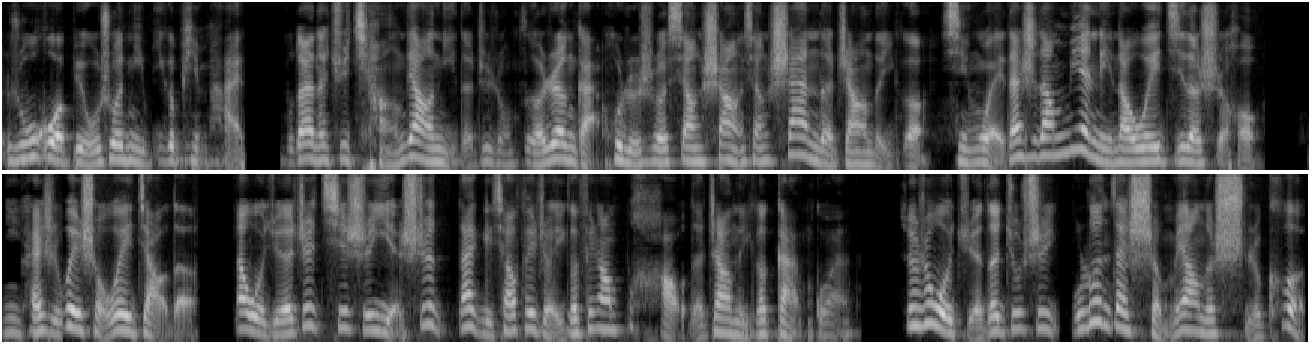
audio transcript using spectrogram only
如果比如说你一个品牌不断的去强调你的这种责任感，或者说向上向善的这样的一个行为，但是当面临到危机的时候，你开始畏手畏脚的。那我觉得这其实也是带给消费者一个非常不好的这样的一个感官，所以说我觉得就是无论在什么样的时刻，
